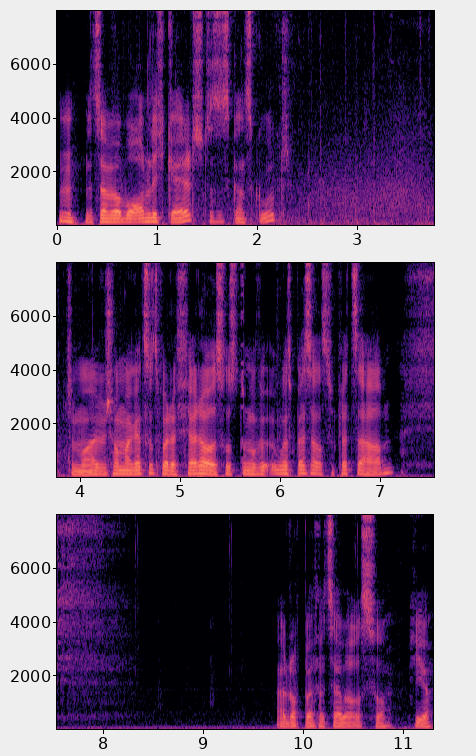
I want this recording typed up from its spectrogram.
Hm, jetzt haben wir aber ordentlich Geld. Das ist ganz gut. Warte mal, wir schauen mal ganz kurz bei der Pferdeausrüstung, ob wir irgendwas Besseres für Plätze haben. Ja, doch, bei Verzehrbares. So, hier.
